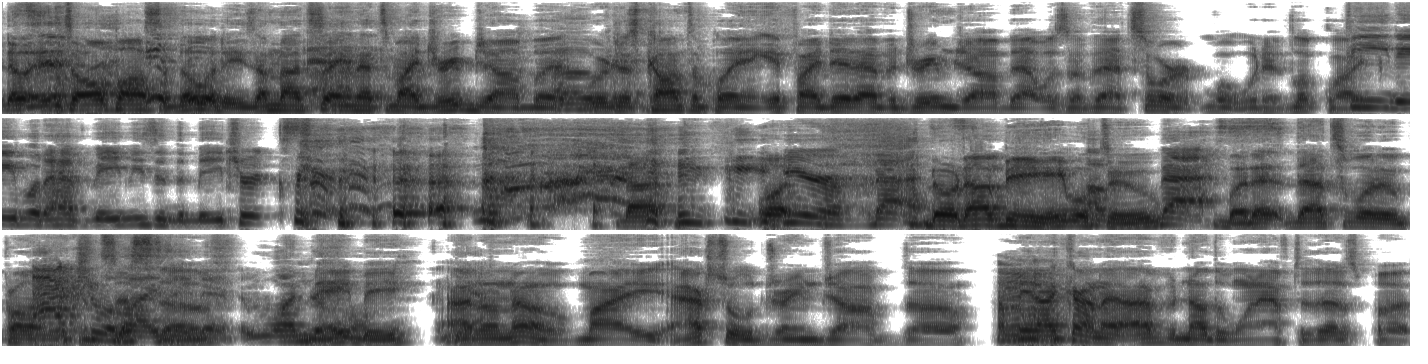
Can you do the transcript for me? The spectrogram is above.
no, it's all possibilities. I'm not saying that's my dream job, but we're just contemplating if I did have a dream job that was of that sort, what would it look like? being able to have babies in the Matrix. Not-? You're a mess. No, not being able A to, mess. but it, that's what it would probably consist of. Maybe I don't know. My actual dream job, though. I mean, I kind of have another one after this, but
